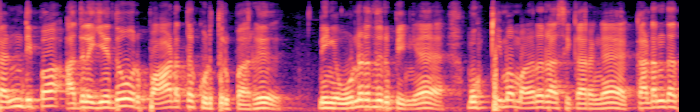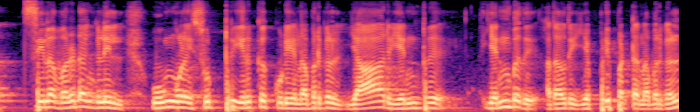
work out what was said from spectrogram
கண்டிப்பாக அதில் ஏதோ ஒரு பாடத்தை கொடுத்துருப்பாரு. நீங்கள் உணர்ந்திருப்பீங்க. முக்கியமாக மகர ராசிக்காரங்க கடந்த சில வருடங்களில் உங்களை சுற்றி இருக்கக்கூடிய நபர்கள் யார் என்று என்பது அதாவது எப்படிப்பட்ட நபர்கள்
